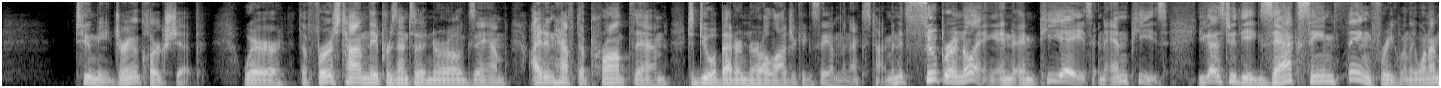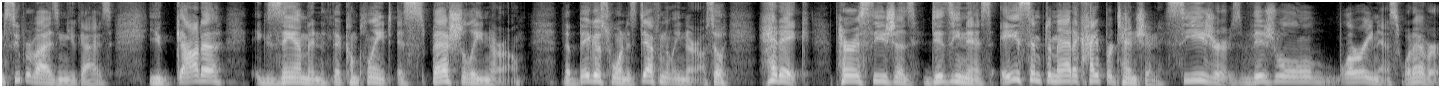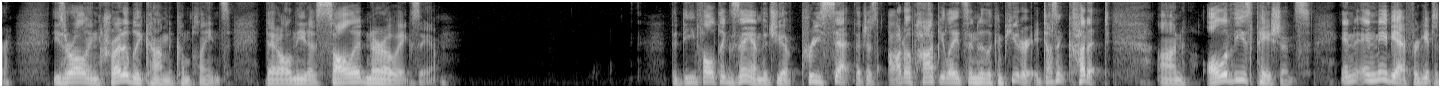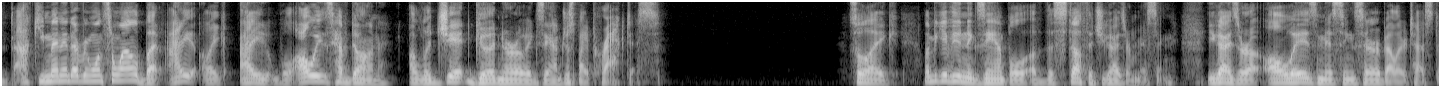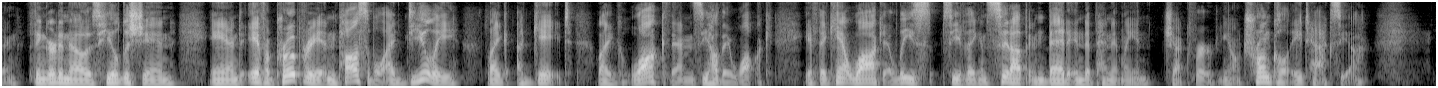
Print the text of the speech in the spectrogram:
to me during a clerkship where the first time they presented a neuro exam, I didn't have to prompt them to do a better neurologic exam the next time. And it's super annoying. And, and PAs and NPs, you guys do the exact same thing frequently when I'm supervising you guys. You gotta examine the complaint, especially neuro. The biggest one is definitely neuro. So, headache, paresthesias, dizziness, asymptomatic hypertension, seizures, visual blurriness, whatever. These are all incredibly common complaints that all need a solid neuro exam. The default exam that you have preset that just auto populates into the computer, it doesn't cut it on all of these patients. And, and maybe I forget to document it every once in a while, but I like I will always have done a legit good neuro exam just by practice. So, like, let me give you an example of the stuff that you guys are missing. You guys are always missing cerebellar testing, finger to nose, heel to shin, and if appropriate and possible, ideally, like a gait, like walk them and see how they walk. If they can't walk, at least see if they can sit up in bed independently and check for, you know, truncal ataxia.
